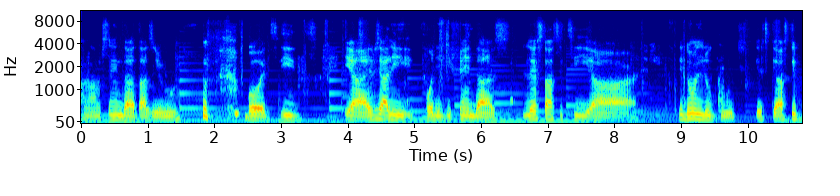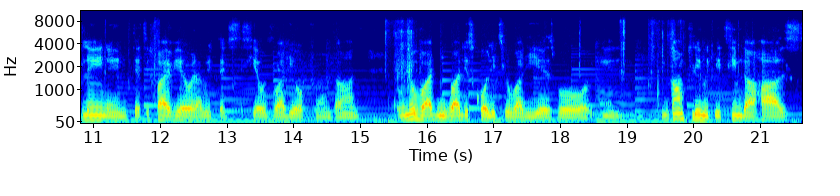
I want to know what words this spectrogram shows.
and I'm saying that as a rule, but it's yeah, especially for the defenders. Leicester City are they don't look good. They, they are still playing in 35 year old, I mean 36 year old Vardy up front, and we know Vardy, Vardy's quality over the years, but you, you can't play with a team that has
